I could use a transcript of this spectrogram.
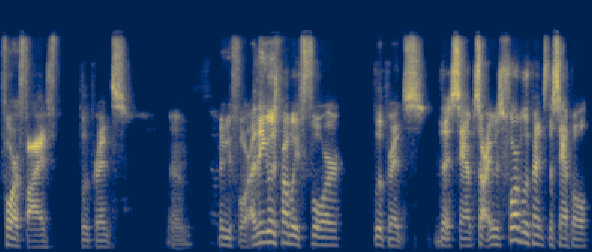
four or five blueprints. Um, maybe four. I think it was probably four blueprints. The sample. Sorry, it was four blueprints. The sample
